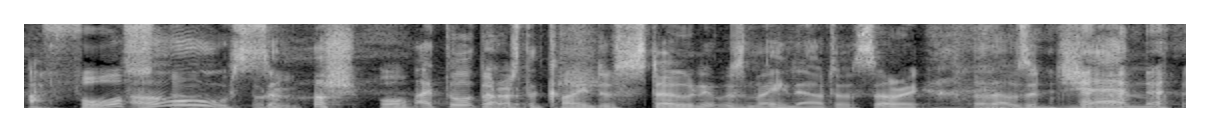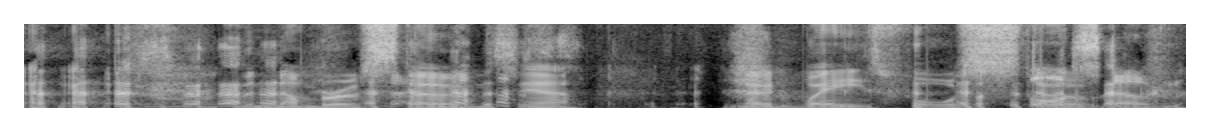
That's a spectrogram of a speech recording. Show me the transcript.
A four oh, stone Oh, so- brooch or I thought that was the kind of stone it was made out of. Sorry. I thought that was a gem. the number of stones. Yeah. No, it weighs four Four stone.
